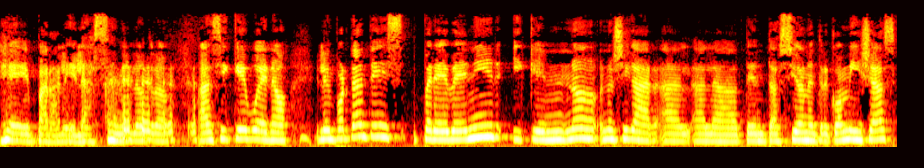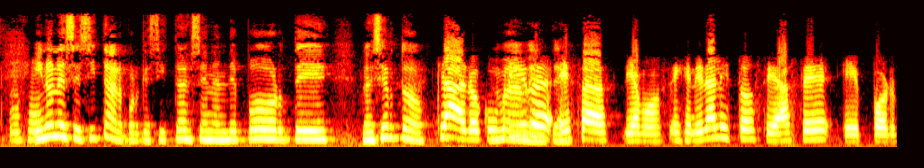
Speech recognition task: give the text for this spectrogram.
eh, paralelas en el otro. Así que bueno, lo importante es prevenir y que no, no llegar a, a la tentación, entre comillas, y no necesitar, porque si estás en el deporte, ¿no es cierto? Claro, cubrir Nuevamente. esas, digamos, en general esto se hace eh, por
